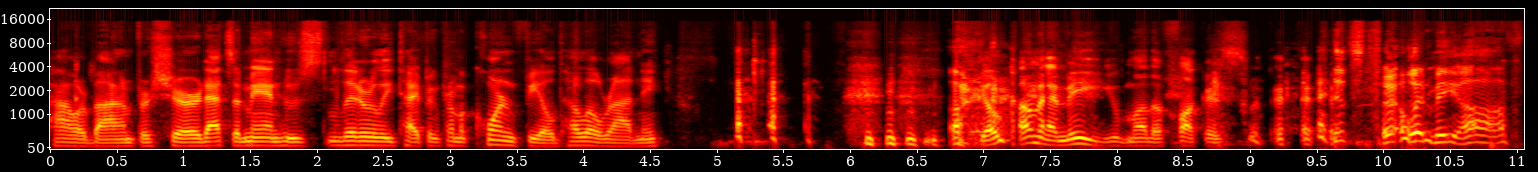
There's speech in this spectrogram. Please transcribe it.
Power bottom for sure. That's a man who's literally typing from a cornfield. Hello, Rodney. Don't come at me, you motherfuckers. it's throwing me off.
